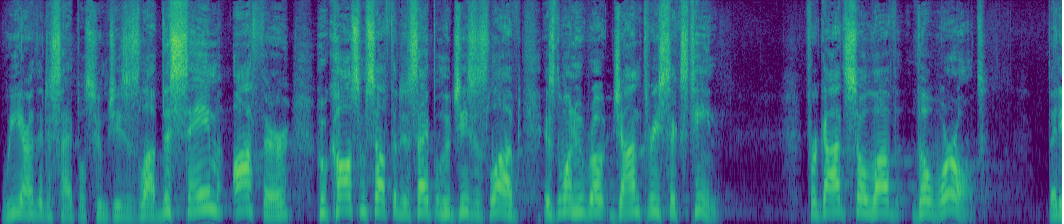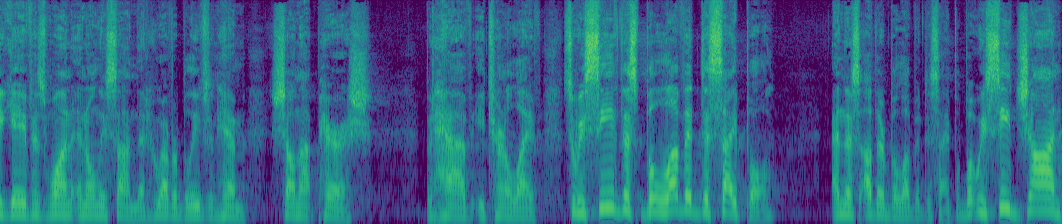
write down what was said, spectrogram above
We are the disciples whom Jesus loved. This same author who calls himself the disciple who Jesus loved is the one who wrote John 3:16. For God so loved the world that he gave his one and only son that whoever believes in him shall not perish but have eternal life. So we see this beloved disciple and this other beloved disciple. But we see John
